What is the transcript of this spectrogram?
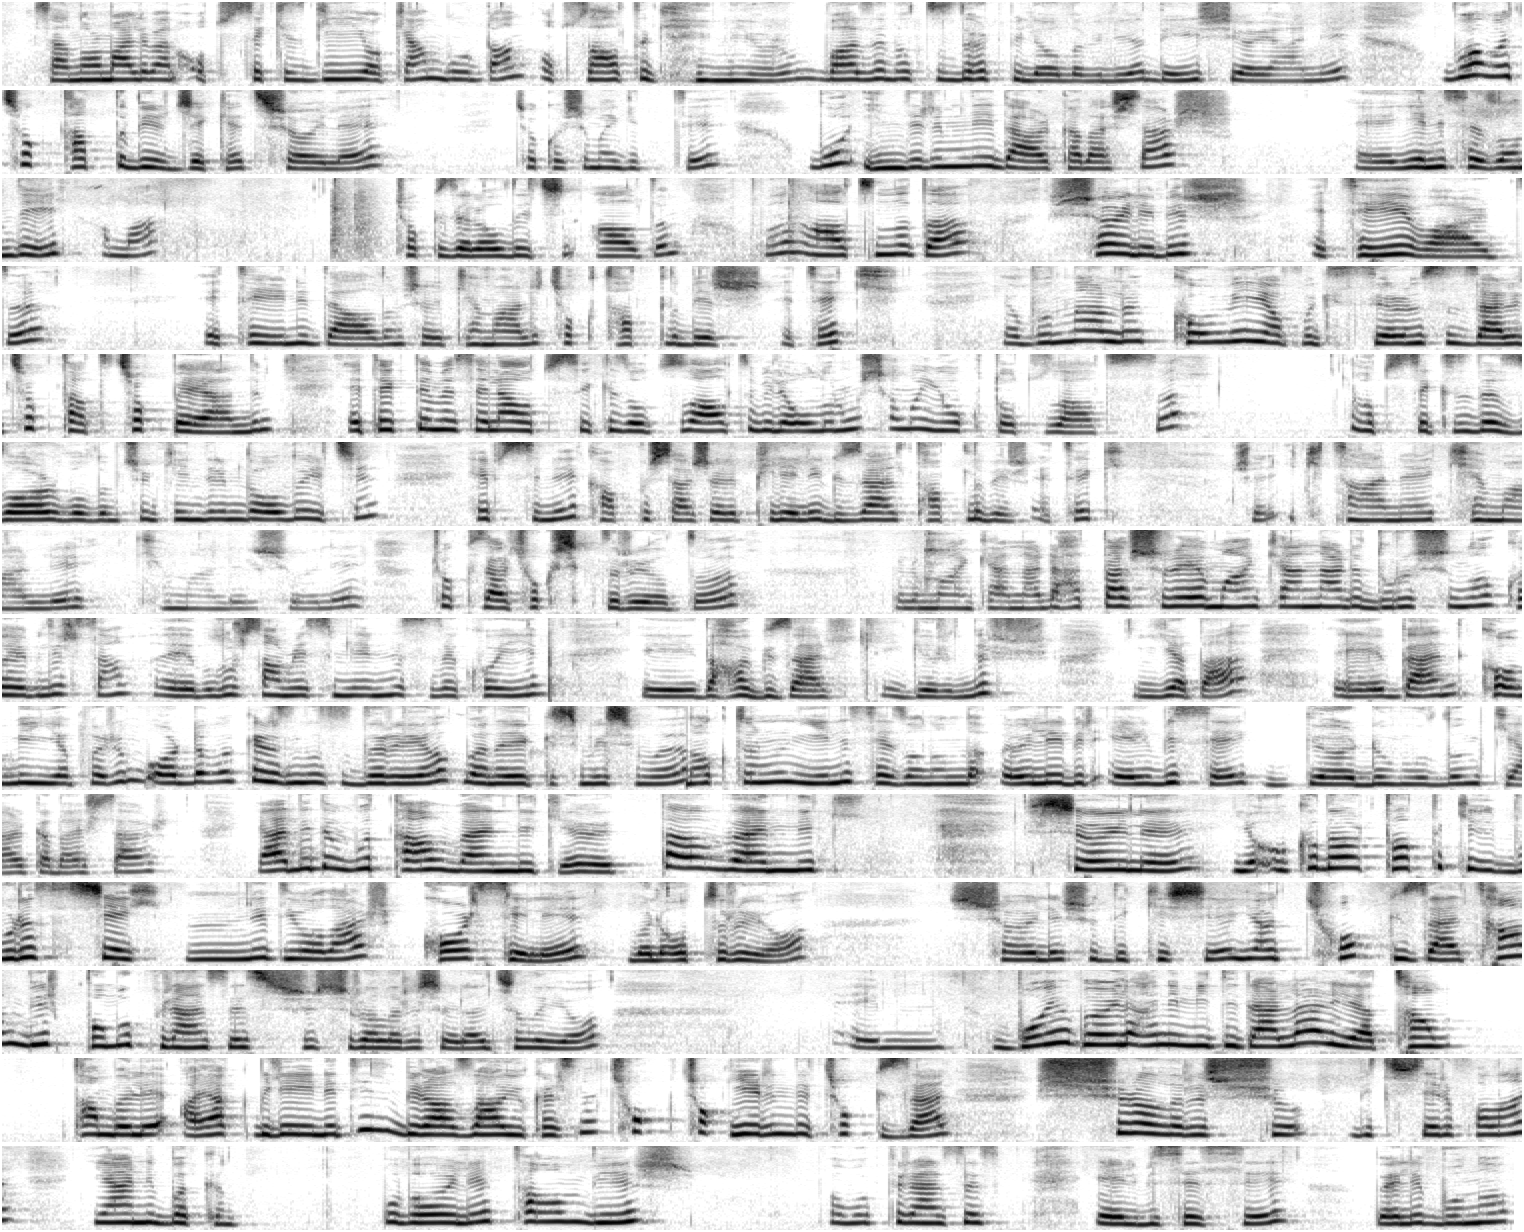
Mesela normalde ben 38 giyiyorken buradan 36 giyiniyorum. Bazen 34 bile olabiliyor. Değişiyor yani. Bu ama çok tatlı bir ceket şöyle. Çok hoşuma gitti. Bu indirimliydi arkadaşlar. E, yeni sezon değil ama çok güzel olduğu için aldım. Bunun altında da şöyle bir eteği vardı. Eteğini de aldım şöyle kemerli. Çok tatlı bir etek. Ya bunlarla kombin yapmak istiyorum sizlerle. Çok tatlı, çok beğendim. Etekte mesela 38-36 bile olurmuş ama yoktu 36'sı. 38'i de zor buldum çünkü indirimde olduğu için hepsini kapmışlar. Şöyle pileli, güzel, tatlı bir etek. Şöyle iki tane kemerli, kemerleri şöyle. Çok güzel, çok şık duruyordu. Böyle mankenlerde. Hatta şuraya mankenlerde duruşunu koyabilirsem, e, bulursam resimlerini size koyayım. E, daha güzel görünür. Ya da e, ben kombin yaparım. Orada bakarız nasıl duruyor. Bana yakışmış mı? Nocturne'un yeni sezonunda öyle bir elbise gördüm buldum ki arkadaşlar. Ya dedim bu tam benlik. Evet tam benlik. Şöyle ya o kadar tatlı ki burası şey hmm, ne diyorlar korseli böyle oturuyor. Şöyle şu dikişi ya çok güzel tam bir pamuk prenses şu şuraları şöyle açılıyor. E, boyu böyle hani midi derler ya tam tam böyle ayak bileğine değil biraz daha yukarısına çok çok yerinde çok güzel. Şuraları şu bitişleri falan yani bakın bu böyle tam bir Pamuk Prenses elbisesi. Böyle bunu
